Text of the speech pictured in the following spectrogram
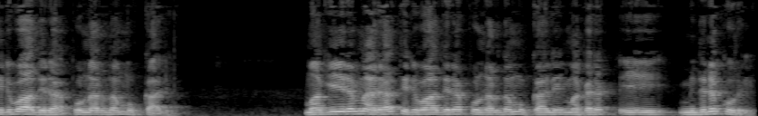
തിരുവാതിര പുണർദം മുക്കാലി. മകീരം അര തിരുവാതിര പുണർദം മുക്കാലി മകര ഈ മിഥുനക്കൂറിൽ.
